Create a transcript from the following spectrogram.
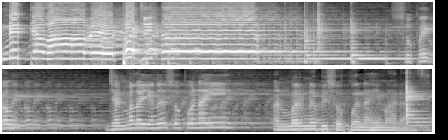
नित्य व्हावे फजित. सोपे का हो? जन्माला येणं सोपं नाही आणि मरणं बी सोपं नाही महाराज.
